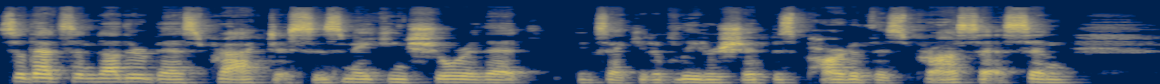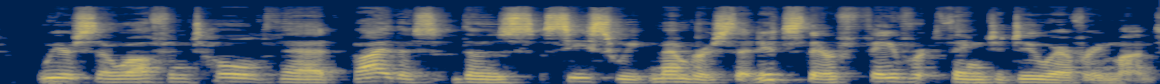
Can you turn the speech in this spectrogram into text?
So that's another best practice is making sure that executive leadership is part of this process. And we are so often told that by this, those C suite members that it's their favorite thing to do every month.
